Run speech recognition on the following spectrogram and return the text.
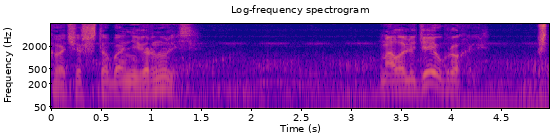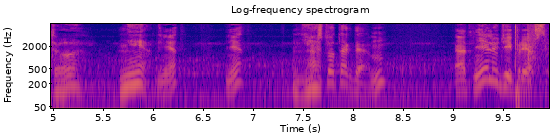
Хочешь, чтобы они вернулись? Мало людей угрохали? Что? Нет. Нет? Нет? Нет. А что тогда, м? От не людей прешься?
